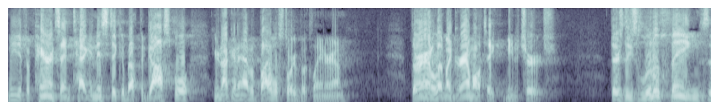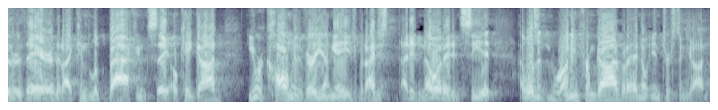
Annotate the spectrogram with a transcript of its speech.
I mean, if a parent's antagonistic about the gospel, you're not going to have a Bible story book laying around. They're not going to let my grandma take me to church. There's these little things that are there that I can look back and say, okay, God, you were calling me at a very young age, but I just, I didn't know it. I didn't see it. I wasn't running from God, but I had no interest in God.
